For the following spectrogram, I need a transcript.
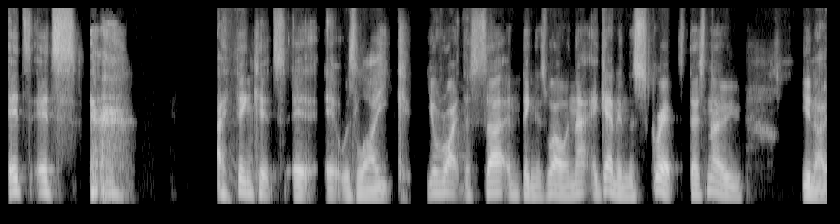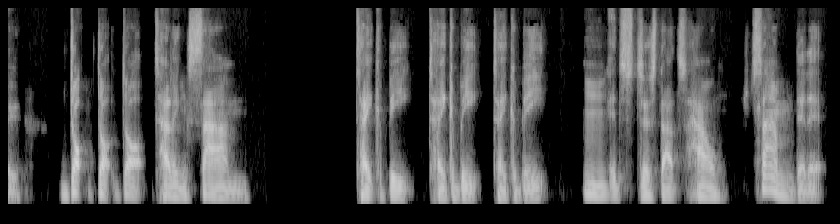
it's it's I think it's it, it was like you're right, the certain thing as well. And that again in the script, there's no, you know, dot dot dot telling Sam, take a beat, take a beat, take a beat. Mm. It's just that's how Sam did it.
